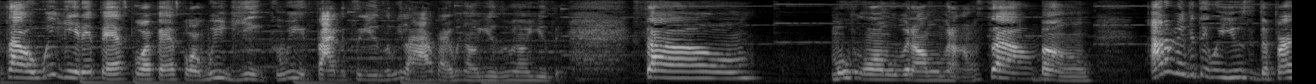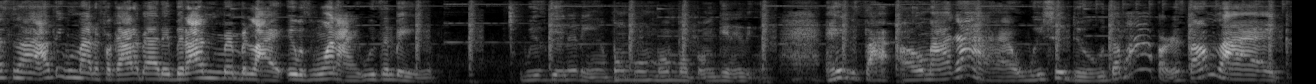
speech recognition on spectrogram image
So we get it, fast forward, fast forward. We geeked. We excited to use it. We like, okay, we're gonna use it, we're gonna use it. So moving on, moving on, moving on. So boom. I don't even think we used it the first night. I think we might have forgot about it, but I remember like it was one night, we was in bed. We was getting it in. Boom, boom, boom, boom, boom, getting it in. And he was like, oh my God, we should do the poppers. So I'm like,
